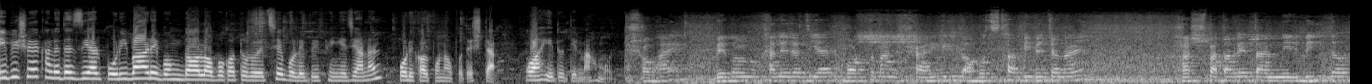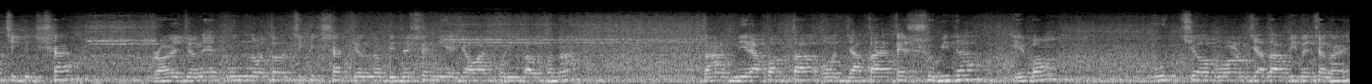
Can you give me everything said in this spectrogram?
এই বিষয়ে খালেদা জিয়ার পরিবার এবং দল অবগত রয়েছে বলে ব্রিফিংয়ে জানান পরিকল্পনা উপদেষ্টা ওয়াহিদুদ্দিন মাহমুদ। সভায় বেগম খালেদা জিয়ার বর্তমান শারীরিক অবস্থা বিবেচনায় হাসপাতালে তার নির্বিঘ্ন চিকিৎসা, প্রয়োজনে উন্নত চিকিৎসার জন্য বিদেশে নিয়ে যাওয়ার পরিকল্পনা, তার নিরাপত্তা ও যাতায়াতের সুবিধা এবং উচ্চ মর্যাদা বিবেচনায়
